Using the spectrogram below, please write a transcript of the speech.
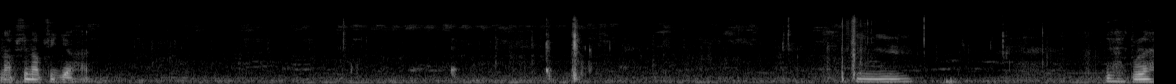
nafsu-nafsu jahat. Hmm, ya itulah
